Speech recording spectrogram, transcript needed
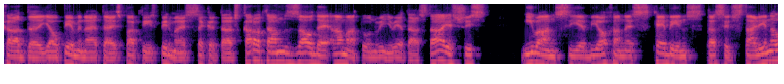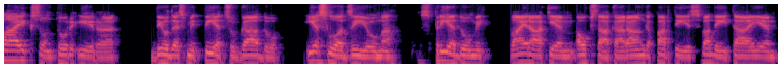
kad eh, jau pieminētais partijas pirmais sekretārs Karotams zaudē amatu un viņa vietā stājas šis Ivans jeb Johannes Kebins. Tas ir Staļina laiks, un tur ir 25 eh, gadu ieslodzījuma spriedumi vairākiem augstākā ranga partijas vadītājiem,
